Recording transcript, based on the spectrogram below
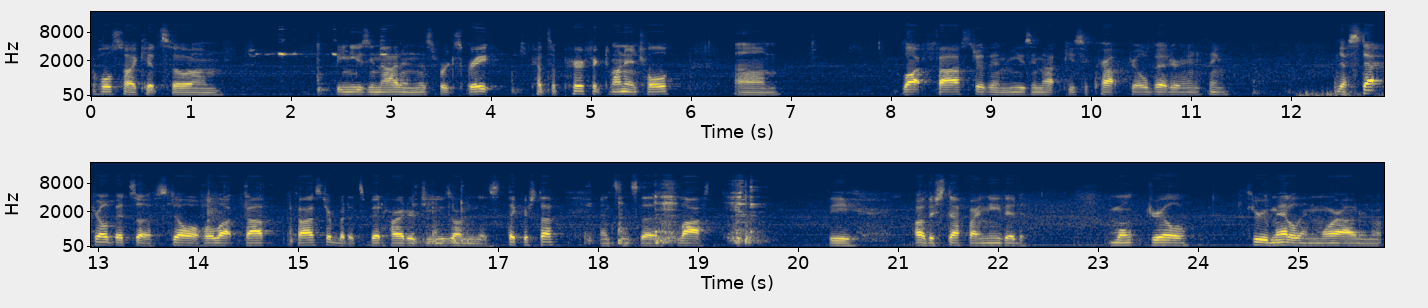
hole saw kit so um been using that and this works great. Cuts a perfect one inch hole. Um, a lot faster than using that piece of crap drill bit or anything. The step drill bit's uh, still a whole lot fa faster but it's a bit harder to use on this thicker stuff and since the last the other step I needed won't drill through metal anymore. I don't know.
